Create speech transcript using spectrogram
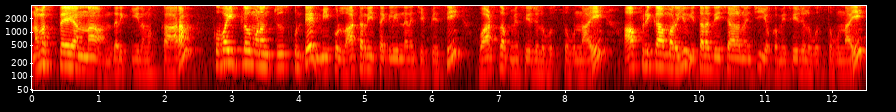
నమస్తే అన్న అందరికీ నమస్కారం. కువైట్లో మనం చూసుకుంటే మీకు లాటరీ తగిలిందని చెప్పేసి వాట్సాప్ మెసేజ్లు వస్తూ ఉన్నాయి. ఆఫ్రికా మరియు ఇతర దేశాల నుంచి ఈ యొక్క మెసేజ్లు వస్తూ ఉన్నాయి.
